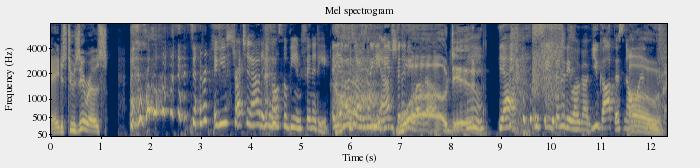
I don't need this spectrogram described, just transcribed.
eight is two zeros. If you stretch it out, it could also be infinity. Yeah, that's what I was So many thinking. The options. infinity logo. Whoa, dude. Mm. Yeah, it's the infinity logo. You got this, Nolan. Oh.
